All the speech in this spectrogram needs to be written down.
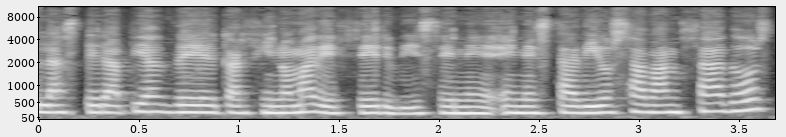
las terapias del carcinoma de cervix. En, estadios avanzados,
